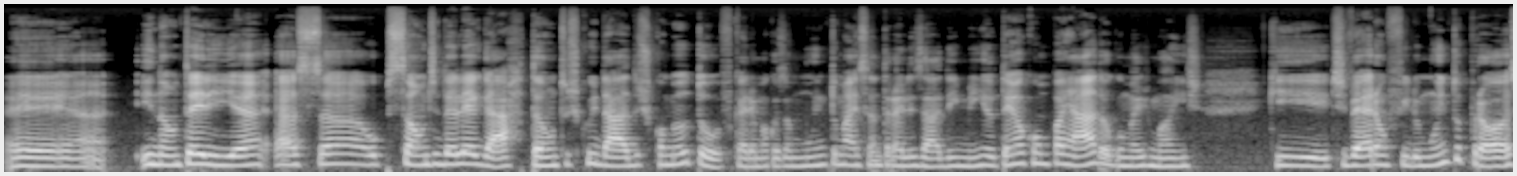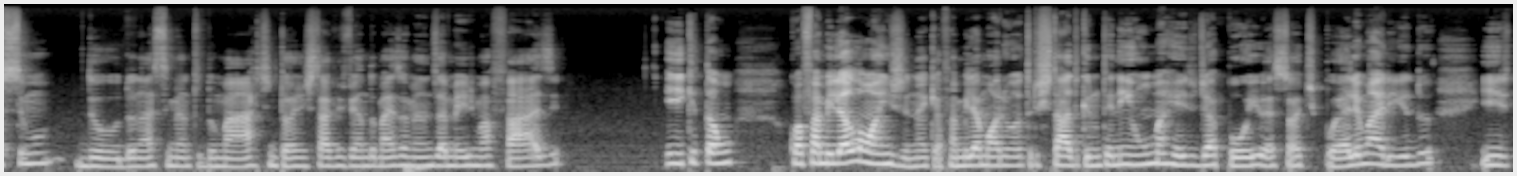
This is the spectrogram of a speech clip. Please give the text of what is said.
é, e não teria essa opção de delegar tantos cuidados como eu tô. Ficaria uma coisa muito mais centralizada em mim. Eu tenho acompanhado algumas mães que tiveram um filho muito próximo do, do nascimento do Marte, então a gente tá vivendo mais ou menos a mesma fase. E que estão com a família longe, né? Que a família mora em outro estado, que não tem nenhuma rede de apoio, é só, tipo, ela e o marido. E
